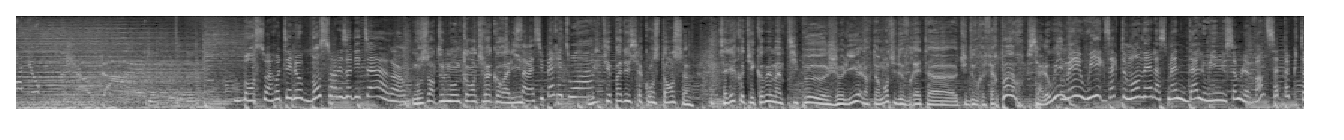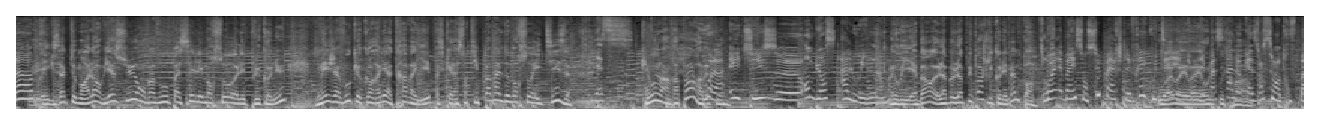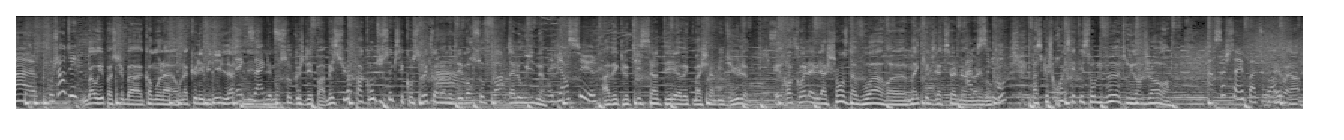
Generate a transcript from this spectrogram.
Bonsoir Othello, bonsoir les auditeurs. Bonsoir tout le monde, comment tu vas Coralie Ça va super et toi? Oui, tu n'es pas de circonstances. C'est-à-dire que tu es quand même un petit peu jolie alors que normalement tu devrais, être, euh, tu devrais faire peur. C'est Halloween. Oui, oui, exactement. On est à la semaine d'Halloween. Nous sommes le 27 octobre. Exactement. Alors bien sûr, on va vous passer les morceaux les plus connus, mais j'avoue que Coralie a travaillé parce qu'elle a sorti pas mal de morceaux 80s Yes. qui ont un rapport avec. Voilà, le- 80s, euh, ambiance Halloween. Eh oui, eh ben la, la plupart je les connais même pas. Ouais, eh ben ils sont super. Je les ferai écouter. Ouais, ouais, et puis ouais, on on l'écoutera. l'occasion si on ne trouve pas euh, aujourd'hui. Bah oui, parce que bah, comme on a, on a que les vinyles, là, c'est les morceaux que je n'ai pas. Mais celui-là, par contre, tu sais que c'est considéré comme un des morceaux phares d'Halloween. Mais bien sûr. Avec le petit synthé, avec machin bidule. Et Rockwell a eu la chance d'avoir euh, Michael Jackson euh, dans les vocaux. Parce que je crois que c'était son neveu, un truc dans le genre. Alors ça, je savais pas, tu vois. Et voilà.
